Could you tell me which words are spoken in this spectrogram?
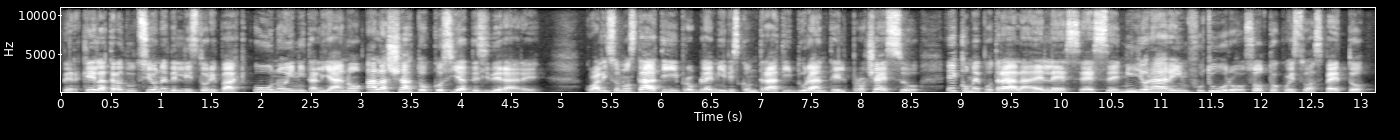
Perché la traduzione dell'History Pack 1 in italiano ha lasciato così a desiderare? Quali sono stati i problemi riscontrati durante il processo e come potrà la LSS migliorare in futuro sotto questo aspetto?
